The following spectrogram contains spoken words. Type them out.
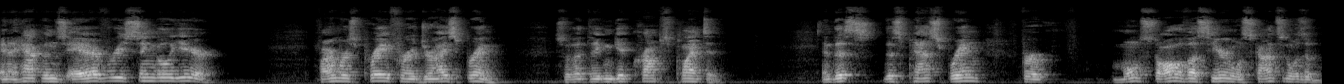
and it happens every single year. Farmers pray for a dry spring so that they can get crops planted. And this this past spring for most all of us here in Wisconsin was a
